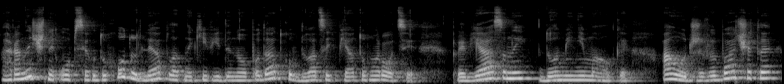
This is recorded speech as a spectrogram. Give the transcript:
Граничний обсяг доходу для платників єдиного податку в 2025 році прив'язаний до мінімалки. А отже, ви бачите,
